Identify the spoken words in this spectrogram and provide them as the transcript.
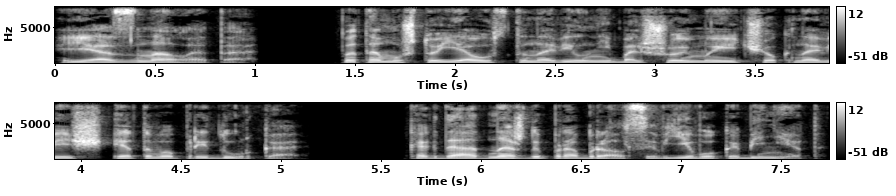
Я знал это, потому что я установил небольшой маячок на вещь этого придурка, когда однажды пробрался в его кабинет.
